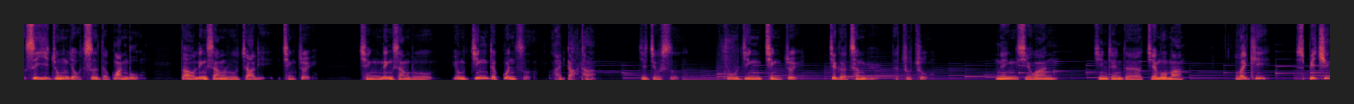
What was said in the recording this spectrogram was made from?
是一种有刺的灌木，到蔺相如家里请罪。请蔺相如用金的棍子来打他，这就是“负荆请罪”这个成语的出处。您喜欢今天的节目吗？Likey speech。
